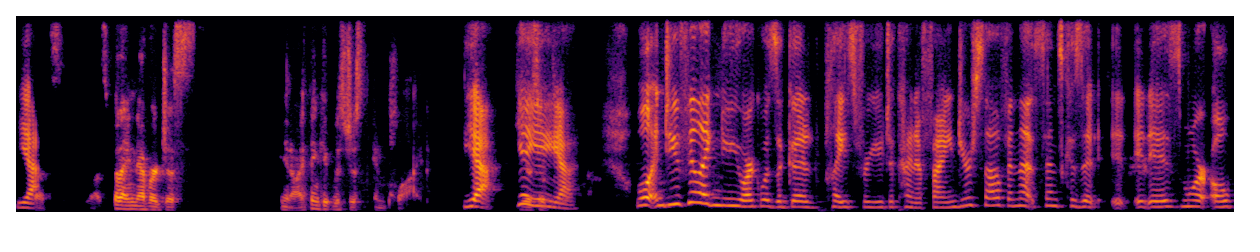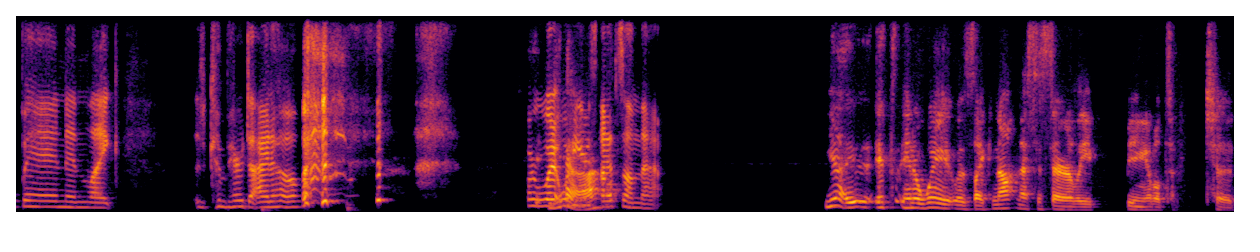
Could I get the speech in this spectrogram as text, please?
yeah. that's what it was but i never just you know i think it was just implied Yeah. Yeah. Yeah. Yeah. Well, and do you feel like New York was a good place for you to kind of find yourself in that sense? Because it, it it is more open and like compared to Idaho. or what, what are your thoughts on that? yeah it, it's in a way it was like not necessarily being able to to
